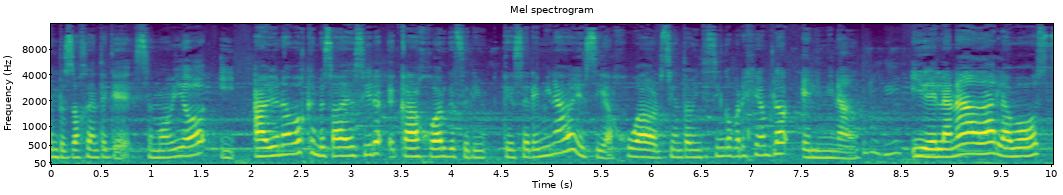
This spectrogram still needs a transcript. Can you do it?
empezó gente que se movió y había una voz que empezaba a decir cada jugador que se, que se eliminaba y decía jugador 125 por ejemplo, eliminado. Y de la nada la voz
